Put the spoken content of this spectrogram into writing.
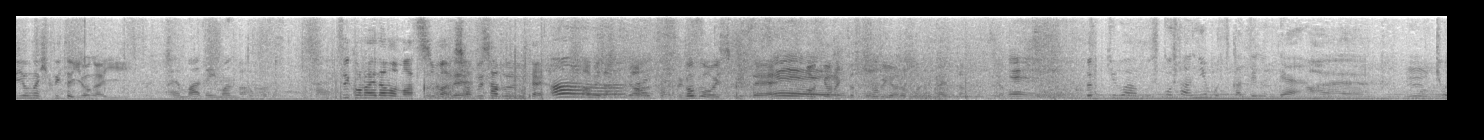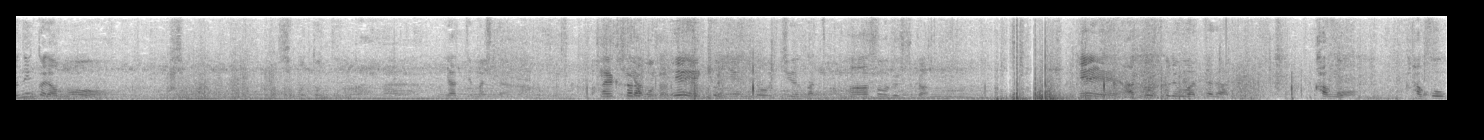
水温が低いと色がいいあまだ今のところ。はいついこの間も松島でしゃぶしゃぶみたいなの食べたんですよ、あーはいはい。すごく美味しくて、えー東京の人すごく喜んで帰ったんですよ、ええ。うちは息子さんにも使ってるんで、はうん、去年からもう仕事っていうかいやってました。早くからもんだねええ去年の10月ああそうですか、うん。ええあとこれ終わったらカゴ。タコ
